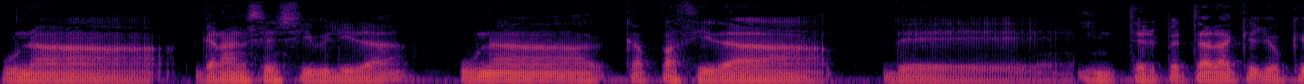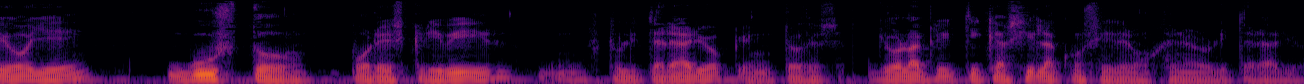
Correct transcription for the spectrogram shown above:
una gran sensibilidad, una capacidad de interpretar aquello que oye, gusto por escribir, gusto literario, que entonces yo la crítica sí la considero un género literario,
